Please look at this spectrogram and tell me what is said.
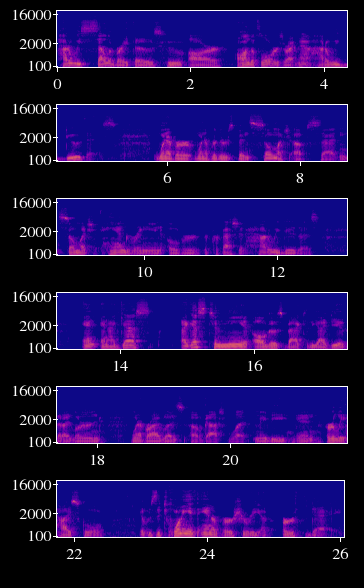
how do we celebrate those who are on the floors right now? How do we do this? Whenever whenever there's been so much upset and so much hand wringing over the profession, how do we do this? And and I guess I guess to me, it all goes back to the idea that I learned whenever I was, oh gosh, what, maybe in early high school. It was the 20th anniversary of Earth Day.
